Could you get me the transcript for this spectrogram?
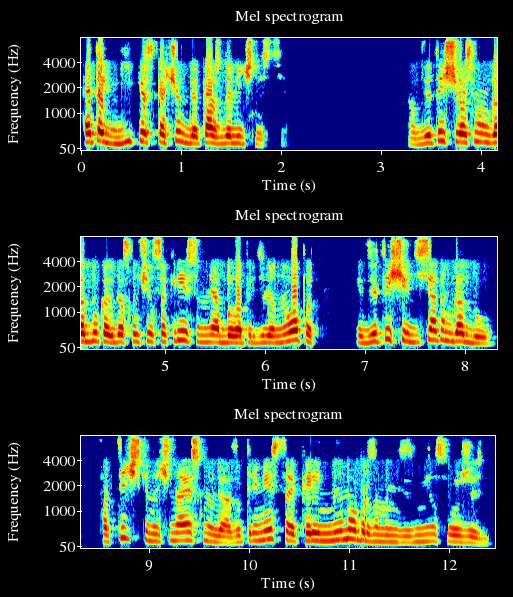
Это гиперскачок для каждой личности. В 2008 году, когда случился кризис, у меня был определенный опыт. И в 2010 году, фактически начиная с нуля, за три месяца я коренным образом изменил свою жизнь.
